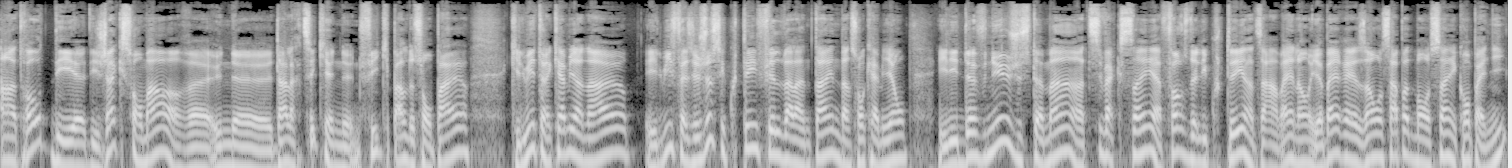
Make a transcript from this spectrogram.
entre autres, des, euh, des gens qui sont morts. Euh, une, dans l'article, il y a une, une, fille qui parle de son père, qui lui est un camionneur, et lui faisait juste écouter Phil Valentine dans son camion. il est devenu justement anti-vaccin à force de l'écouter en disant, ah ben non, il a bien raison, ça n'a pas de bon sens et compagnie.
